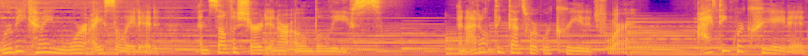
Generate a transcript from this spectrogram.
We're becoming more isolated and self assured in our own beliefs. And I don't think that's what we're created for. I think we're created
